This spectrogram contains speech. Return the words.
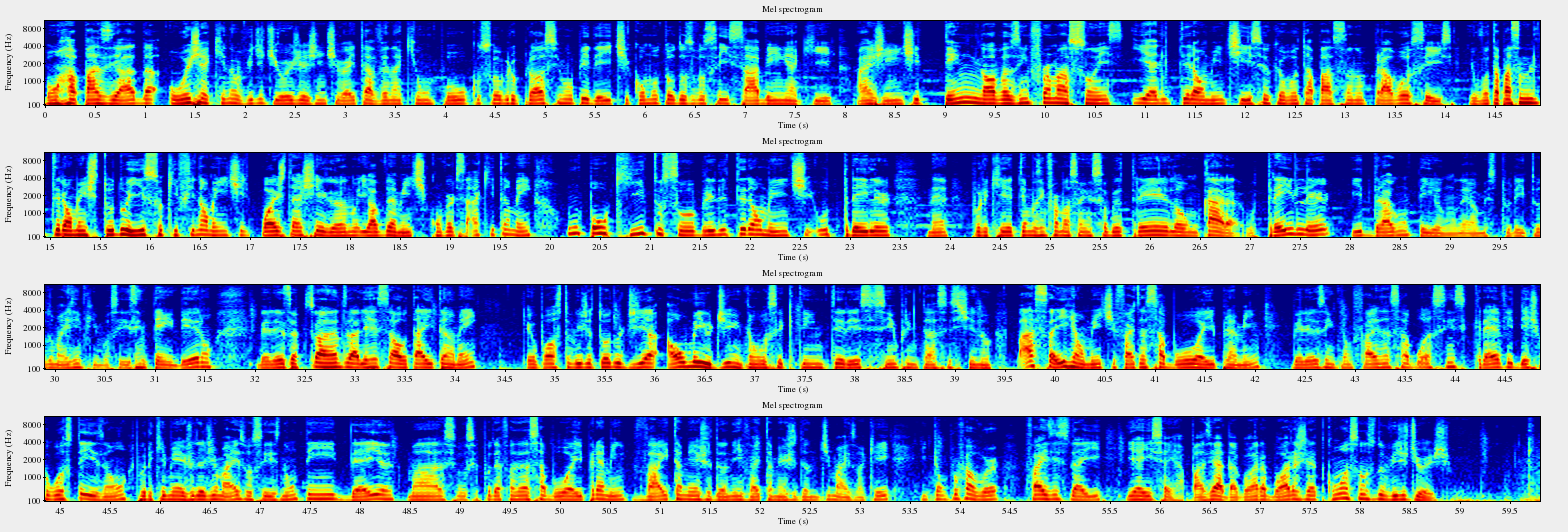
Bom, rapaziada, hoje aqui no vídeo de hoje a gente vai estar tá vendo aqui um pouco sobre o próximo update. Como todos vocês sabem aqui, a gente tem novas informações e é literalmente isso que eu vou estar tá passando para vocês. Eu vou estar tá passando literalmente tudo isso que finalmente pode estar tá chegando e obviamente conversar aqui também um pouquinho sobre literalmente o trailer, né? Porque temos informações sobre o trailer, um cara, o trailer e Dragon Talon, né? Eu misturei tudo, mas enfim, vocês entenderam, beleza? Só antes vale ressaltar aí também, eu posto vídeo todo dia ao meio-dia, então você que tem interesse sempre em estar tá assistindo, passa aí realmente, faz essa boa aí pra mim, beleza? Então faz essa boa, se inscreve, deixa o gosteizão, porque me ajuda demais. Vocês não têm ideia, mas se você puder fazer essa boa aí pra mim, vai tá me ajudando e vai tá me ajudando demais, ok? Então, por favor, faz isso daí. E é isso aí, rapaziada. Agora, bora direto com o assunto do vídeo de hoje.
